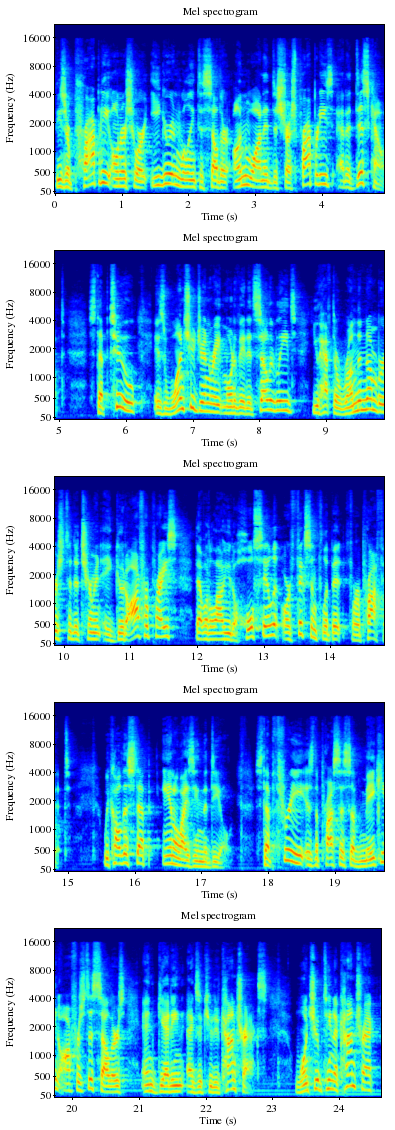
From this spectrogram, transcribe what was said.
These are property owners who are eager and willing to sell their unwanted distressed properties at a discount. Step two is once you generate motivated seller leads, you have to run the numbers to determine a good offer price that would allow you to wholesale it or fix and flip it for a profit. We call this step analyzing the deal. Step three is the process of making offers to sellers and getting executed contracts. Once you obtain a contract,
